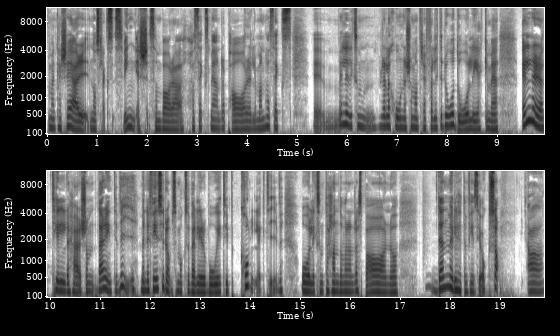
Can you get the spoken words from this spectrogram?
man kanske är någon slags swingers som bara har sex med andra par eller man har sex eller liksom relationer som man träffar lite då och då och leker med. Eller att till det här som, där är inte vi, men det finns ju de som också väljer att bo i typ kollektiv och liksom ta hand om varandras barn och den möjligheten finns ju också. Ja.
